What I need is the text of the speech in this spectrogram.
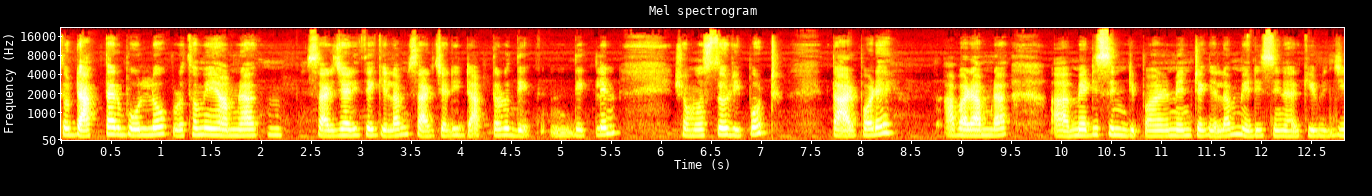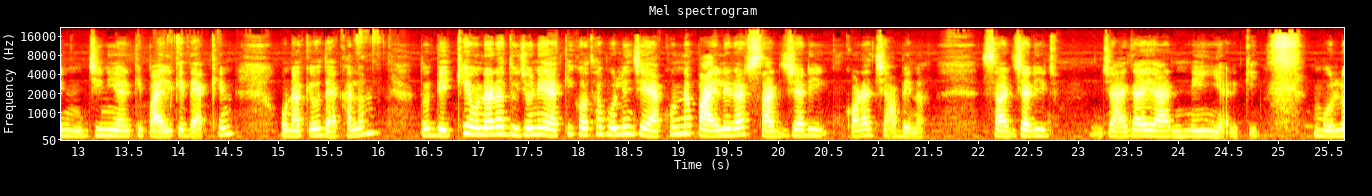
তো ডাক্তার বলল, প্রথমে আমরা সার্জারিতে গেলাম, সার্জারির ডাক্তারও দেখ- দেখলেন সমস্ত রিপোর্ট। তারপরে আবার আমরা মেডিসিন ডিপার্টমেন্টে গেলাম মেডিসিন আর কি, যিনি- আর কি পায়েলকে দেখেন, ওনাকেও দেখালাম। তো দেখে ওনারা দুজনে একই কথা বললেন যে, এখন না পায়েলের আর সার্জারি করা যাবে না। সার্জারির জায়গায় আর নেই আর কি। বলল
